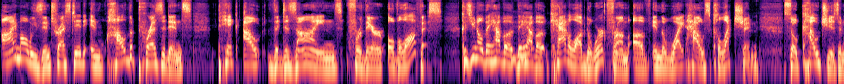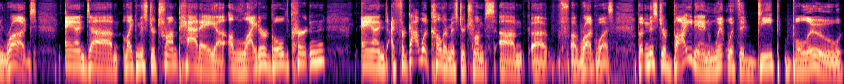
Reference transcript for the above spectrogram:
I'm always interested in how the presidents pick out the designs for their Oval Office because you know they have a they have a catalog to work from of in the White House collection. So couches and rugs, and um, like Mr. Trump had a uh, a lighter gold curtain. And I forgot what color Mr. Trump's um, uh, uh, rug was, but Mr. Biden went with a deep blue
